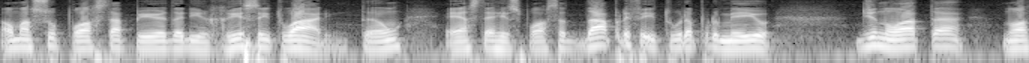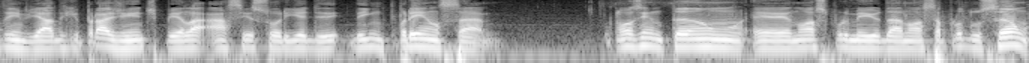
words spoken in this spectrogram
a uma suposta perda de receituário. Então, esta é a resposta da prefeitura por meio de nota, nota enviada aqui para a gente pela assessoria de, de imprensa. Nós então, é, nós por meio da nossa produção,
